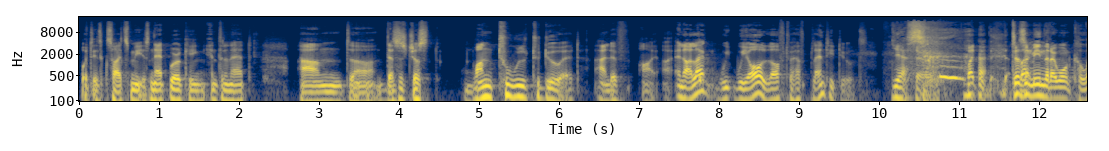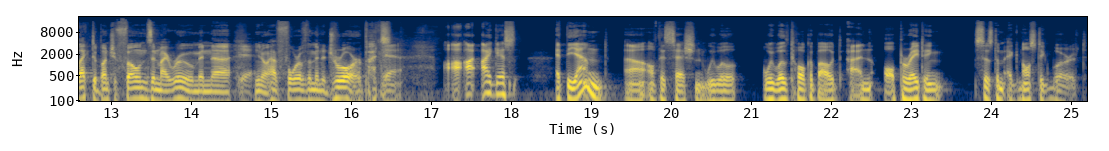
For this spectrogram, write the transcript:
What excites me is networking, internet, and uh, this is just one tool to do it. And if I and I like we, we all love to have plenty tools. Yes. So, but it doesn't but, mean that I won't collect a bunch of phones in my room and uh, yeah. you know have four of them in a drawer. But yeah, I, I guess at the end uh, of this session, we will we will talk about an operating system agnostic world.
